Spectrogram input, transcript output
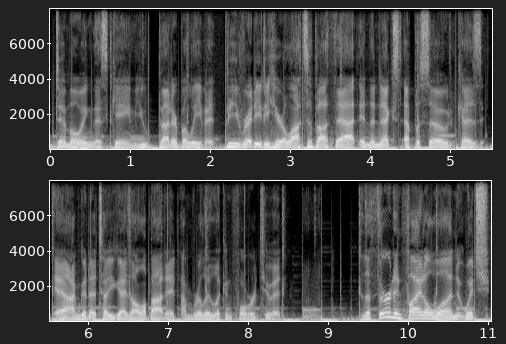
demoing this game. You better believe it. Be ready to hear lots about that in the next episode because I'm going to tell you guys all about it. I'm really looking forward to it. The third and final one, which,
